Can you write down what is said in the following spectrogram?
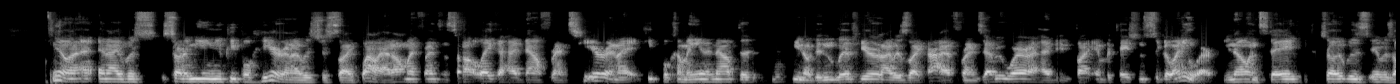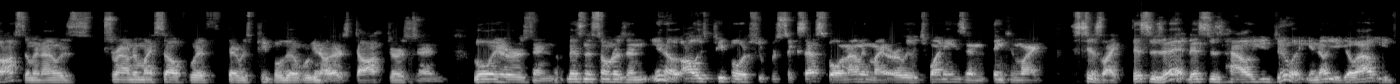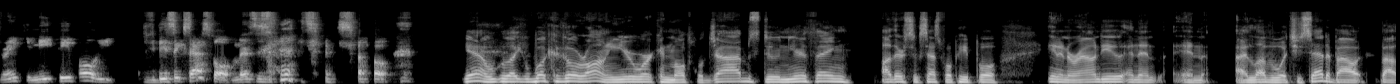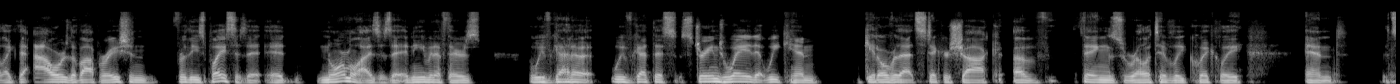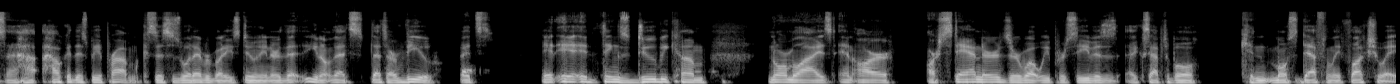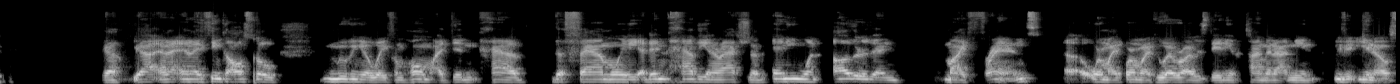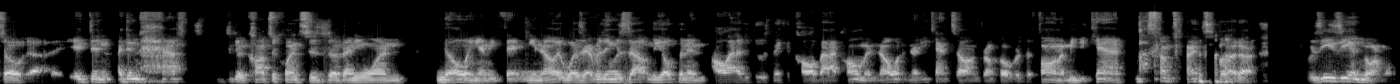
you know, and, I was started meeting new people here, and I was just like, wow, I had all my friends in Salt Lake. I had now friends here, and I had people coming in and out that you know didn't live here, and I was like, I have friends everywhere. I had invitations to go anywhere, you know, and stay. So it was it was awesome, and I was surrounding myself with there was people that were you know there's doctors and lawyers and business owners, and you know all these people are super successful, and I'm in my early twenties and thinking like. Is like this is it. This is how you do it. You know, you go out, you drink, you meet people, you, you be successful. This is it. so Yeah, like what could go wrong? You're working multiple jobs, doing your thing, other successful people in and around you, and then and I love what you said about about like the hours of operation for these places. It it normalizes it, and even if there's we've got a we've got this strange way that we can get over that sticker shock of things relatively quickly, and it's uh, how how could this be a problem? Because this is what everybody's doing, or that you know that's that's our view. It's it, it, it things do become normalized and our our standards or what we perceive as acceptable can most definitely fluctuate Yeah, yeah, and and I think also moving away from home, I didn't have the family. I didn't have the interaction of anyone other than my friends uh, or my or my whoever I was dating at the time. And I mean, you know, so uh, it didn't. I didn't have the consequences of anyone knowing anything. You know, it was everything was out in the open, and all I had to do was make a call back home, and no one. You can't tell I'm drunk over the phone. I mean, you can sometimes, but uh, it was easy and normal.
